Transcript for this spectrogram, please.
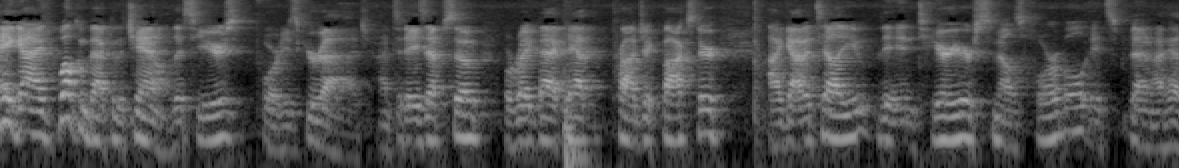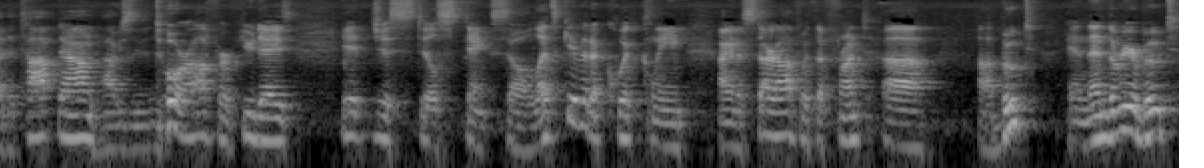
Hey guys, welcome back to the channel. This year's Portie's Garage. On today's episode, we're right back at Project Boxster. I gotta tell you, the interior smells horrible. It's been, I've had the top down, obviously the door off for a few days. It just still stinks. So let's give it a quick clean. I'm gonna start off with the front uh, uh, boot and then the rear boot,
